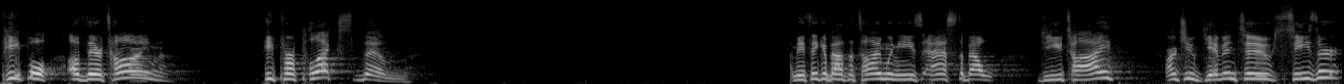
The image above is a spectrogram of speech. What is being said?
people of their time. He perplexed them. I mean, think about the time when he's asked about, do you tithe? Aren't you given to Caesar?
